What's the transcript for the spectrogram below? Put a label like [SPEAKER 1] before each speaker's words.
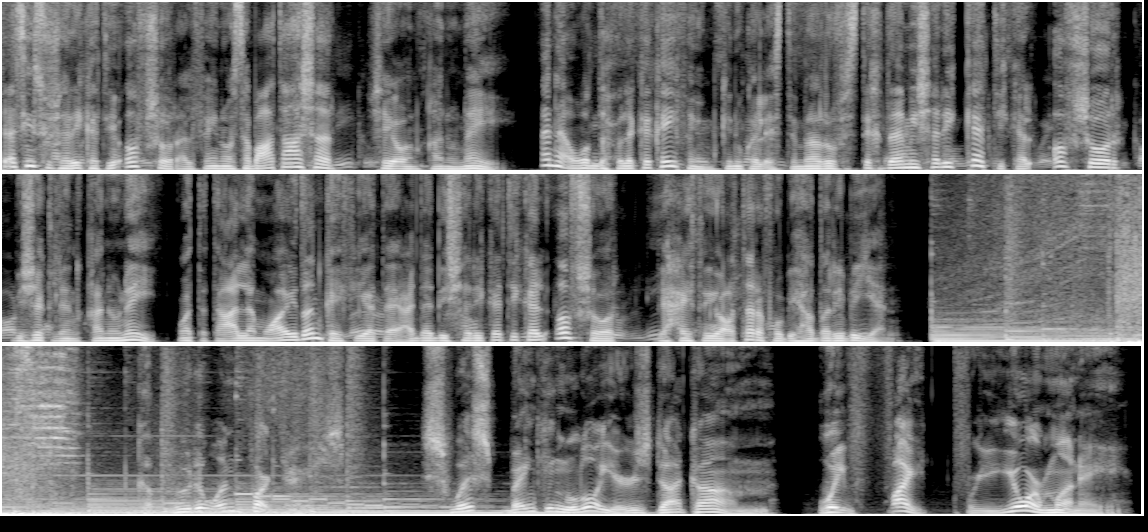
[SPEAKER 1] تأسيس شركة أوفشور 2017 شيء قانوني أنا أوضح لك كيف يمكنك الاستمرار في استخدام شركاتك الأوفشور بشكل قانوني وتتعلم أيضا كيفية إعداد شركتك الأوفشور بحيث يعترف بها ضريبيا
[SPEAKER 2] Caputo Partners, SwissBankingLawyers.com. We fight for your money.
